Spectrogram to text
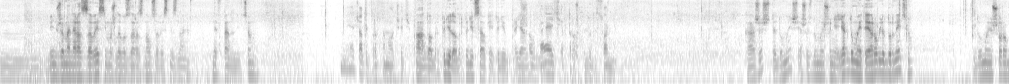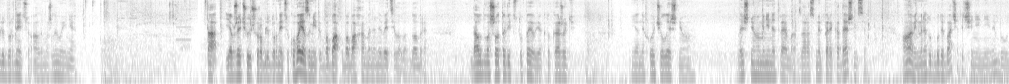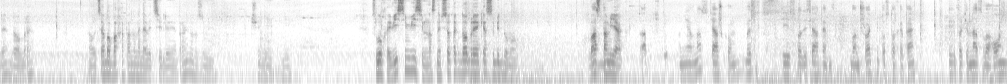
м, він вже в мене раз завис і, можливо, зараз знов завис, не знаю. Не впевнений в цьому. Ні, чатик просто мовчить. А, добре, тоді добре, тоді все окей. Тоді я Прийшов вечір, трошки люди сонні. кажеш, ти думаєш? Я щось думаю, що ні. Як думаєте, я роблю дурницю? Думаю, що роблю дурницю, але можливо і ні. Так, я вже чую, що роблю дурницю. Кого я замітив? Бабаху. Бабаха мене не вицілила. Добре. Дав два шота, відступив, як то кажуть. Я не хочу лишнього. Лишнього мені не треба. Зараз ми перекадешимося. А, він мене тут буде бачити чи ні? Ні, не буде. Добре. А оця бабаха, певно, мене вицілює, правильно розумію? Чи ні? Ні. Слухай, 8-8, у нас не все так добре, як я собі думав. Вас там як? Так, ні, в нас тяжко. Ми з зі 110 ваншотні по 100 хп. І проти нас вагон.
